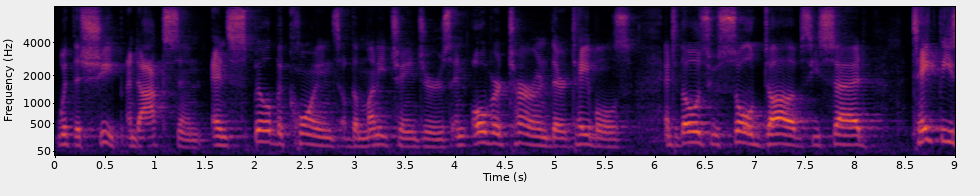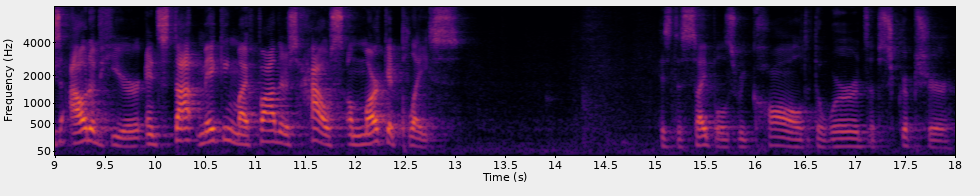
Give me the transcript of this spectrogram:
with the sheep and oxen, and spilled the coins of the money changers and overturned their tables. And to those who sold doves, he said, Take these out of here and stop making my father's house a marketplace. His disciples recalled the words of Scripture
